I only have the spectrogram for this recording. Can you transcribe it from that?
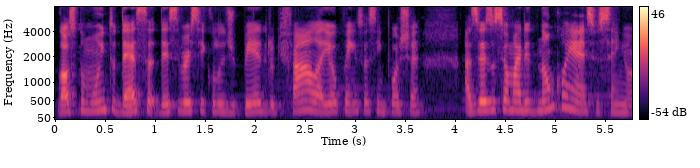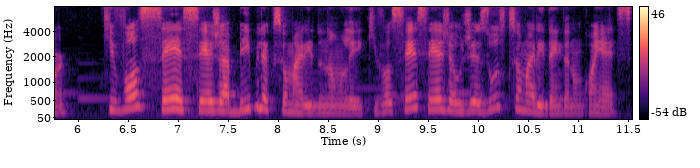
gosto muito dessa, desse versículo de Pedro que fala, e eu penso assim, poxa, às vezes o seu marido não conhece o Senhor. Que você seja a Bíblia que seu marido não lê, que você seja o Jesus que seu marido ainda não conhece.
